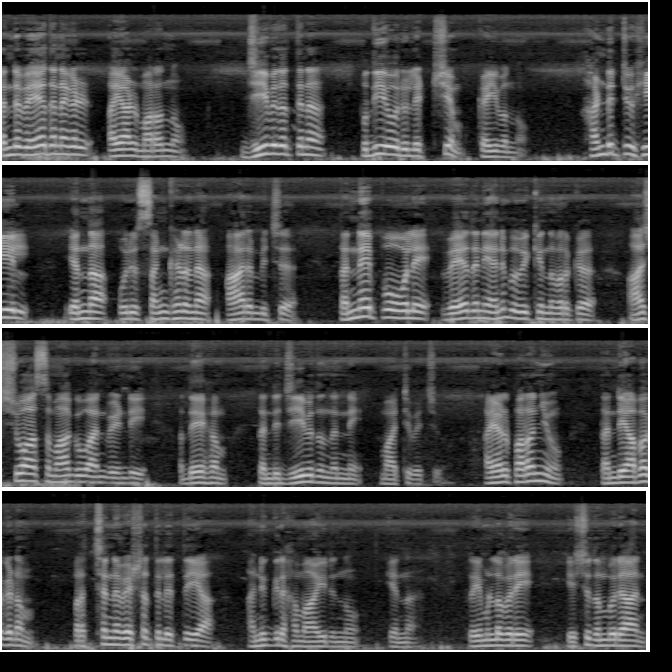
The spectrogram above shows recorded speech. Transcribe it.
തന്റെ വേദനകൾ അയാൾ മറന്നു. ജീവിതത്തിന് പുതിയൊരു ലക്ഷ്യം കൈവന്നു. ഹണ്ട് ടു ഹീൽ എന്ന ഒരു സംഘടന ആരംഭിച്ച് തന്നെപ്പോലെ വേദന അനുഭവിക്കുന്നവർക്ക് ആശ്വാസമാകുവാൻ വേണ്ടി അദ്ദേഹം തന്റെ ജീവിതം തന്നെ മാറ്റിവെച്ചു. അയാൾ പറഞ്ഞു തന്റെ അപകടം പ്രച്ഛന്ന വേഷത്തിലെത്തിയ അനുഗ്രഹമായിരുന്നു എന്ന്. പ്രിയമുള്ളവരെ യേശുദമ്പുരാൻ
